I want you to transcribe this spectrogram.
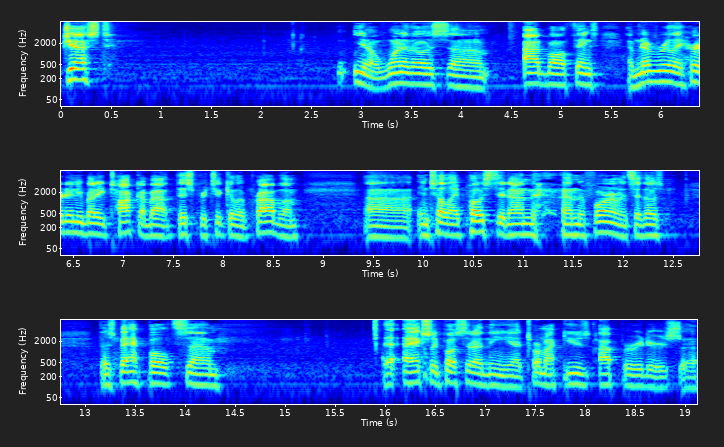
just you know one of those um, oddball things. I've never really heard anybody talk about this particular problem uh, until I posted on the, on the forum and said those those back bolts. Um, I actually posted on the uh, Tormach use operators uh,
